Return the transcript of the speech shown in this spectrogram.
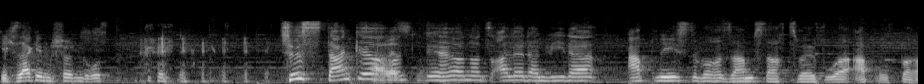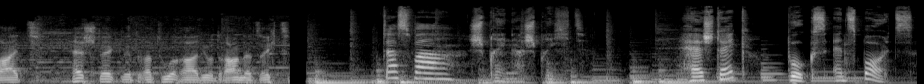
Ich sage ihm einen schönen Gruß. Tschüss, danke Alles und klar. wir hören uns alle dann wieder ab nächste Woche Samstag, 12 Uhr, abrufbereit. Hashtag Literaturradio 360. Das war Sprenger spricht. Hashtag Books and Sports.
